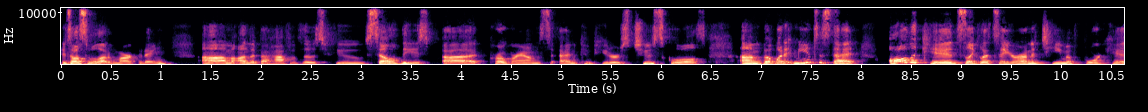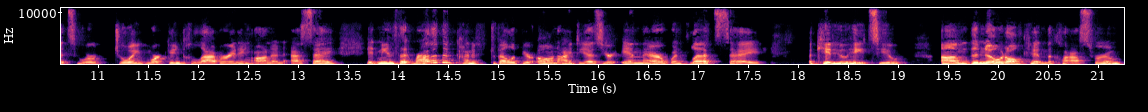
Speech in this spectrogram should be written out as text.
It's also a lot of marketing um, on the behalf of those who sell these uh, programs and computers to schools. Um, but what it means is that all the kids, like let's say you're on a team of four kids who are joint working, collaborating on an essay, it means that rather than kind of develop your own ideas, you're in there with, let's say, a kid who hates you, um, the know it all kid in the classroom,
